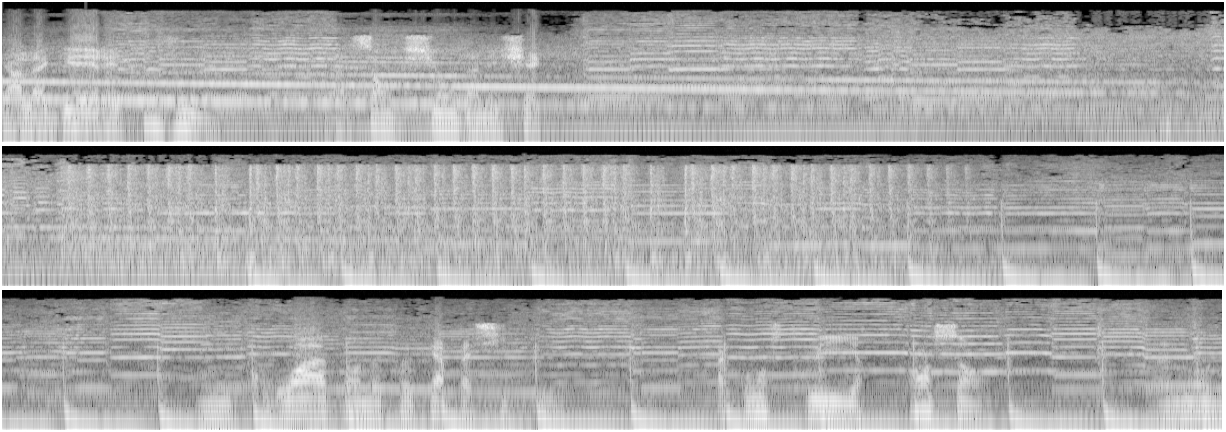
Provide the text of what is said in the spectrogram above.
Car la guerre est toujours la sanction d'un échec. Notre capacité à construire ensemble un monde.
